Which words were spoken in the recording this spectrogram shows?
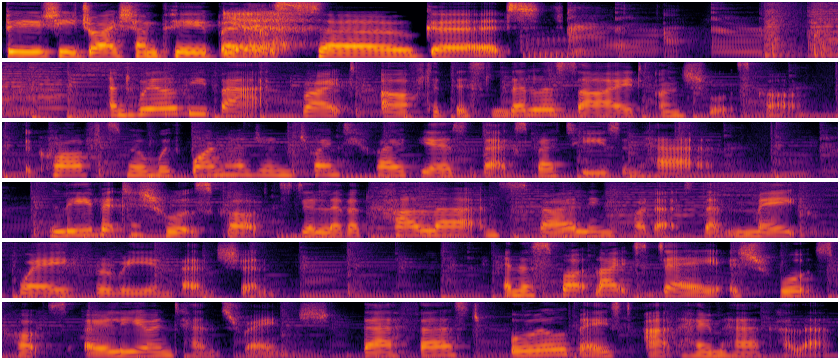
bougie dry shampoo, but yeah. it's so good. And we'll be back right after this little aside on Schwarzkopf, the craftsman with 125 years of expertise in hair. Leave it to Schwarzkopf to deliver colour and styling products that make way for reinvention. In the spotlight today is Schwarzkopf's Oleo Intense range, their first oil based at home hair colour.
